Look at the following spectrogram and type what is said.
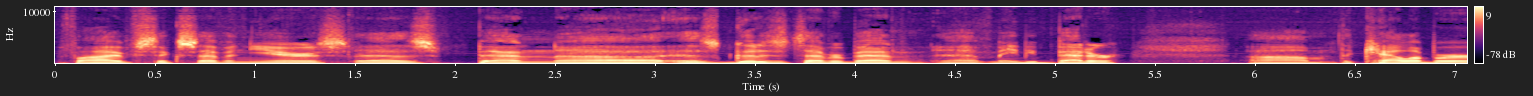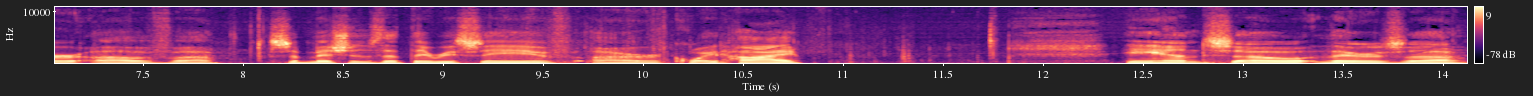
five, six, seven years has been uh, as good as it's ever been, maybe better. Um, the caliber of uh, submissions that they receive are quite high. And so there's uh,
